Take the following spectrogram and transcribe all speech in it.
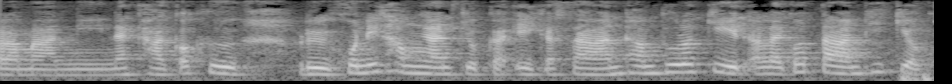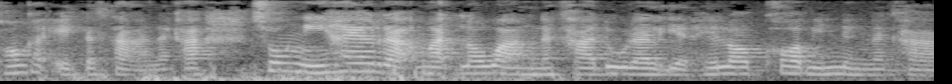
ประมาณนี้นะคะก็คือหรือคนที่ทำงานเกี่ยวกับเอกสารทำธุรกิจอะไรก็ตามที่เกี่ยวข้องกับเอกสารนะคะ ช่วงนี้ให้ระมัดระวังนะคะ ดูรายละเอียดให้รอบคอบนิดนึงนะคะ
